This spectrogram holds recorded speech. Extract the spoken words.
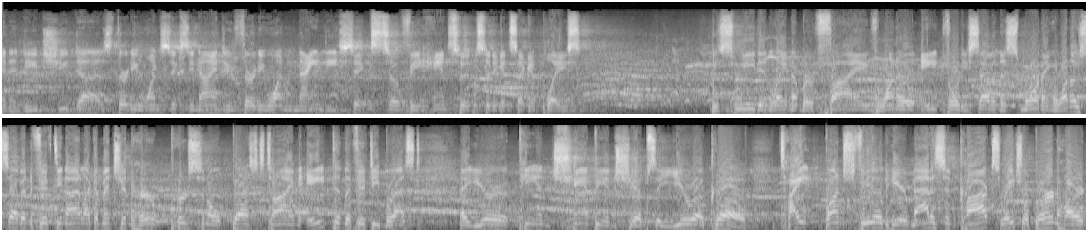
And indeed she does. 31.69 to 31.96. Sophie Hansson sitting in second place. The Swede in lane number five, 108.47 this morning. 107.59, like I mentioned, her personal best time. Eighth in the 50 breast at European Championships a year ago. Tight bunch field here. Madisyn Cox, Rachel Bernhardt,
